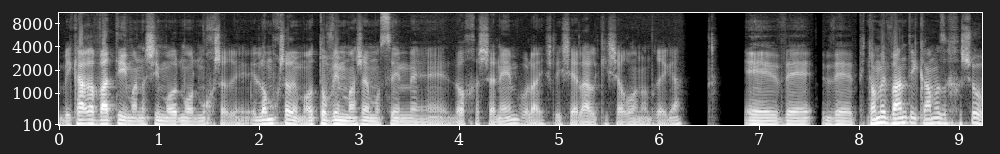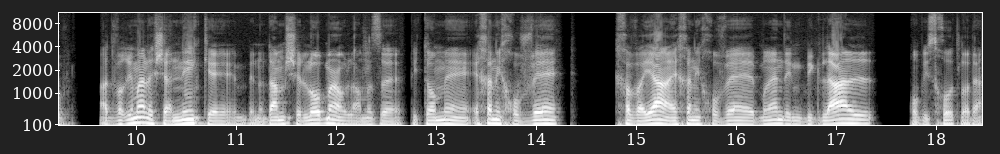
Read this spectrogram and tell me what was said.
בעיקר עבדתי עם אנשים מאוד מאוד מוכשרים, לא מוכשרים, מאוד טובים במה שהם עושים אה, לאורך השנים, ואולי יש לי שאלה על כישרון עוד רגע. אה, ו, ופתאום הבנתי כמה זה חשוב. הדברים האלה שאני כבן אדם שלא מהעולם הזה, פתאום אה, איך אני חווה חוויה, איך אני חווה branding בגלל, או בזכות, לא יודע,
